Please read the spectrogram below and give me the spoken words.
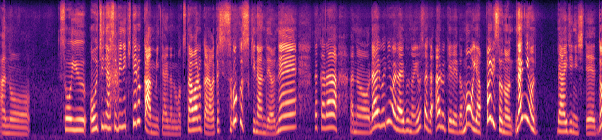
あの、そういうお家に遊びに来てる感みたいなのも伝わるから私すごく好きなんだよね。だから、あの、ライブにはライブの良さがあるけれども、やっぱりその何を大事にして、ど、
